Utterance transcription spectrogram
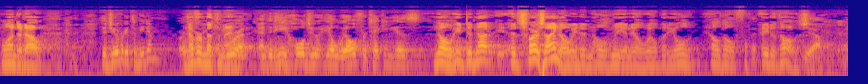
wanted out. Did you ever get to meet him? Or Never met the man. were, and did he hold you ill will for taking his? No, he did not. As far as I know, he didn't hold me in ill will, but he hold, held all four, eight of those. Yeah.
